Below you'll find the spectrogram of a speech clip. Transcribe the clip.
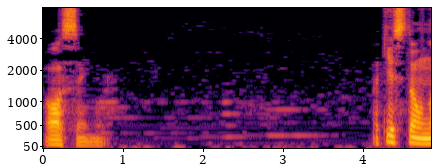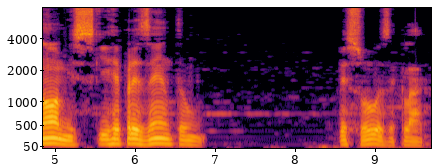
Ó Senhor, aqui estão nomes que representam pessoas, é claro.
